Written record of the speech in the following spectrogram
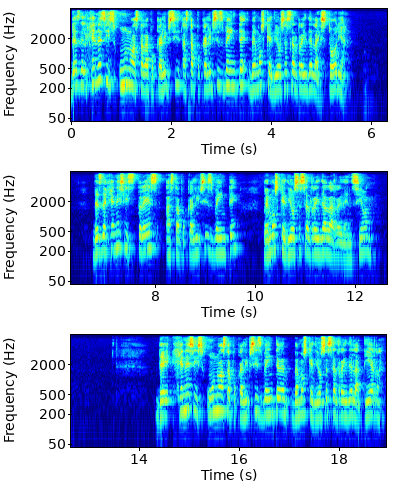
desde el Génesis 1 hasta el Apocalipsis, Apocalipsis 20 vemos que Dios es el rey de la historia. Desde Génesis 3 hasta Apocalipsis 20 vemos que Dios es el rey de la redención. De Génesis 1 hasta Apocalipsis 20 vemos que Dios es el rey de la tierra.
